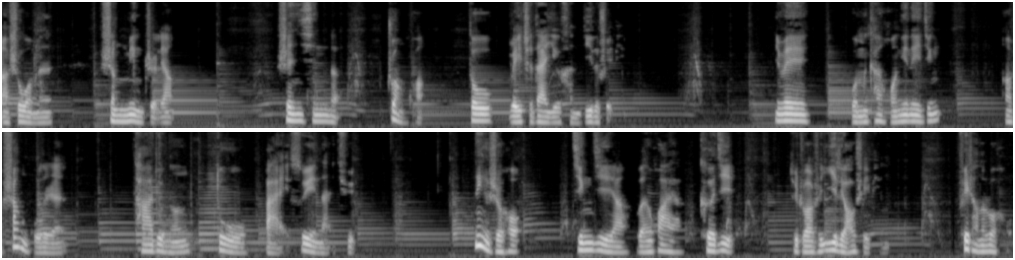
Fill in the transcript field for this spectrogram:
啊，使我们生命质量、身心的状况都维持在一个很低的水平。因为我们看《黄帝内经》，啊，上古的人他就能度百岁乃去。那个时候，经济呀、文化呀、科技，最主要是医疗水平非常的落后。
